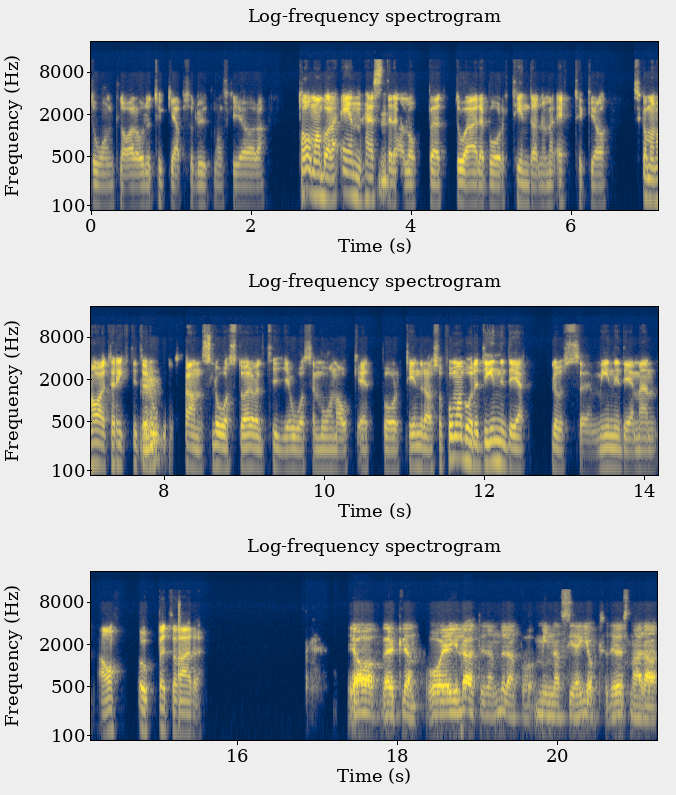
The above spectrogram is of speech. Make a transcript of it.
Dånklara och det tycker jag absolut man ska göra. Tar man bara en häst i det här loppet, då är det Borg nummer ett tycker jag. Ska man ha ett riktigt mm. roligt chanslås, då är det väl 10 Åsemona och ett Borg Tindra. Så får man både din idé plus eh, min idé, men ja, öppet värre. Ja, verkligen. Och jag gillar att du nämnde det på Minna Seger också. Det är sån här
